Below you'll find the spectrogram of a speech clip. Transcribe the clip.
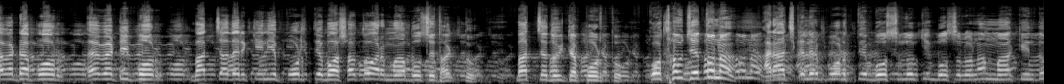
এ পর এ পর বাচ্চাদেরকে নিয়ে পড়তে বসাতো আর মা বসে থাকতো। বাচ্চা দুইটা পড়তো। কোথাও যেত না। আর আজকালের পড়তে বসল কি বসল না, মা কিন্তু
